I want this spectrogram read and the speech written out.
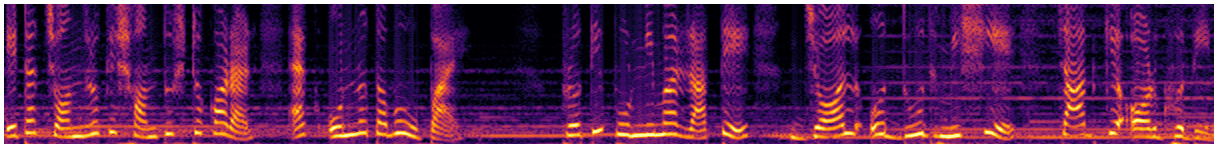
এটা চন্দ্রকে সন্তুষ্ট করার এক অন্যতম উপায়। প্রতি পূর্ণিমার রাতে জল ও দুধ মিশিয়ে চাঁদকে অর্ঘ্য দিন।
